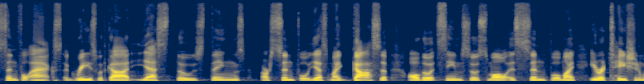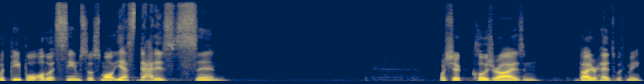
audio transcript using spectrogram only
sinful acts, agrees with God, yes, those things are sinful. Yes, my gossip, although it seems so small, is sinful. My irritation with people, although it seems so small, yes, that is sin. I want you to close your eyes and bow your heads with me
